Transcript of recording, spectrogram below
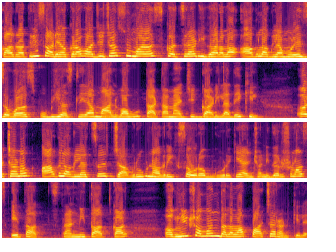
काल रात्री साडे अकरा वाजेच्या सुमारास कचरा ढिगाराला आग लागल्यामुळे जवळच उभी असलेल्या मालवाहू टाटा मॅजिक गाडीला देखील अचानक आग लागल्याचं जागरूक नागरिक सौरभ घोडके यांच्या निदर्शनास येताच त्यांनी तात्काळ अग्निशमन दलाला पाचारण केले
